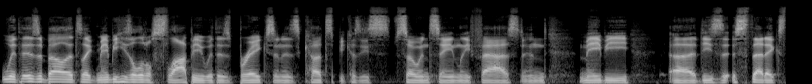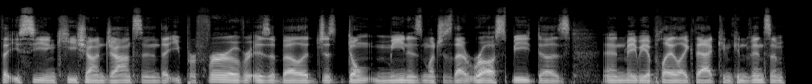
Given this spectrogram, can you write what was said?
with Isabella, it's like maybe he's a little sloppy with his breaks and his cuts because he's so insanely fast, and maybe uh, these aesthetics that you see in KeeSean Johnson that you prefer over Isabella just don't mean as much as that raw speed does, and maybe a play like that can convince him.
